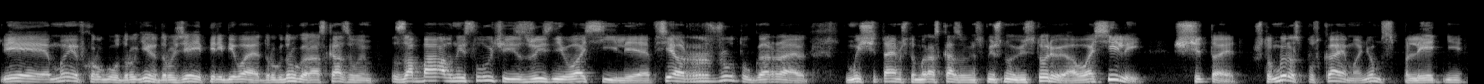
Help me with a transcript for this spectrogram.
И мы в кругу других друзей, перебивая друг друга, рассказываем забавный случай из жизни Василия. Все ржут, угорают. Мы считаем, что мы рассказываем смешную историю, а Василий считает, что мы распускаем о нем сплетни.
